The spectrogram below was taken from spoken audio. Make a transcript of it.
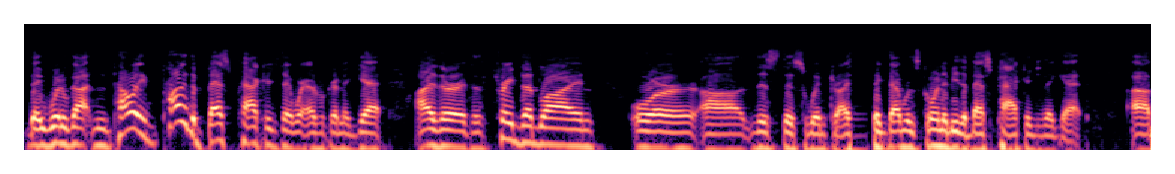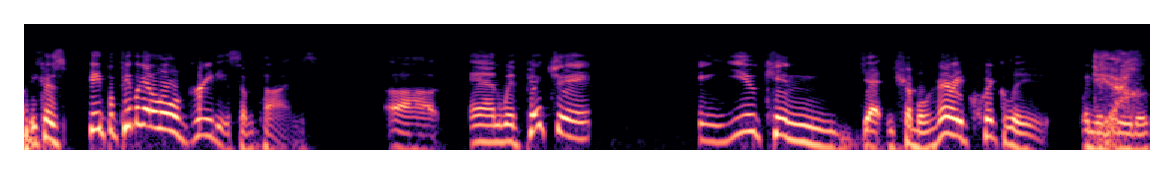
they would have gotten probably probably the best package they were ever going to get, either at the trade deadline or uh, this this winter. I think that was going to be the best package they get uh, because people people get a little greedy sometimes, uh, and with pitching, you can get in trouble very quickly when you're Yeah. greedy.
